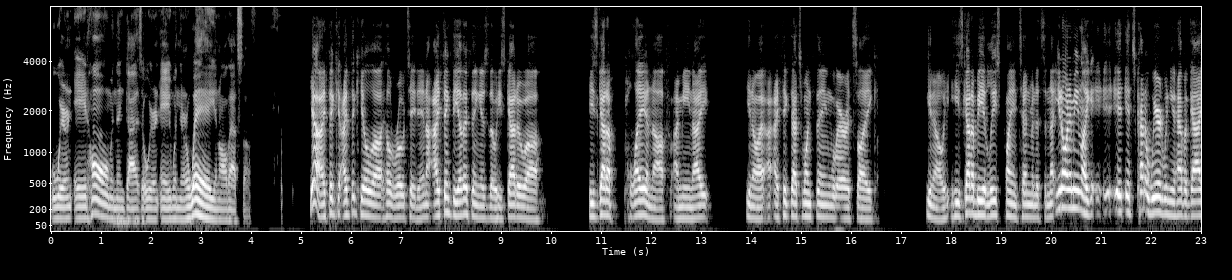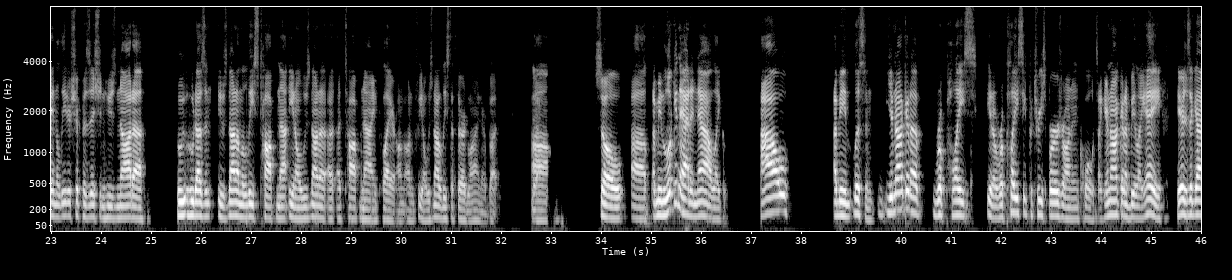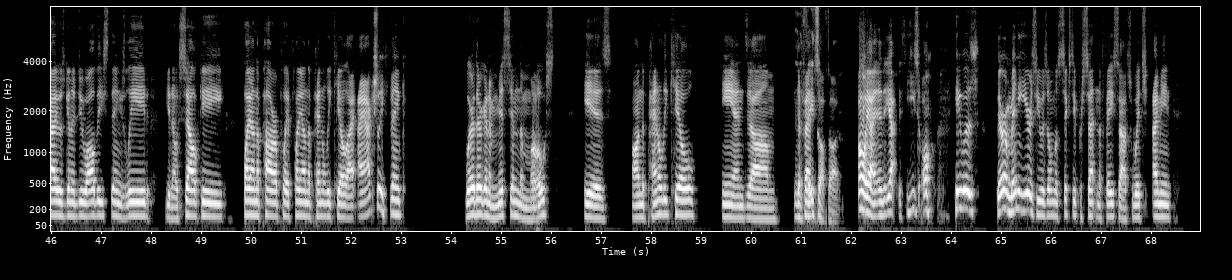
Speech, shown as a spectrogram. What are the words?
wear an A at home, and then guys that wear an A when they're away, and all that stuff. Yeah, I think I think he'll uh, he'll rotate in. I think the other thing is though he's got to uh, he's got to play enough. I mean, I you know I, I think that's one thing where it's like you know he's got to be at least playing 10 minutes a night you know what i mean like it, it, it's kind of weird when you have a guy in a leadership position who's not a who who doesn't who's not on the least top nine you know who's not a, a top nine player on on you know who's not at least a third liner but yeah. um so, uh, I mean, looking at it now, like how, I mean, listen, you're not gonna replace, you know, replacing Patrice Bergeron in quotes. Like, you're not gonna be like, hey, here's a guy who's gonna do all these things, lead, you know, Selke, play on the power play, play on the penalty kill. I, I actually think where they're gonna miss him the most is on the penalty kill and um defense off dog. Oh yeah, and yeah, he's oh he was there are many years he was almost 60% in the faceoffs, which I mean,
